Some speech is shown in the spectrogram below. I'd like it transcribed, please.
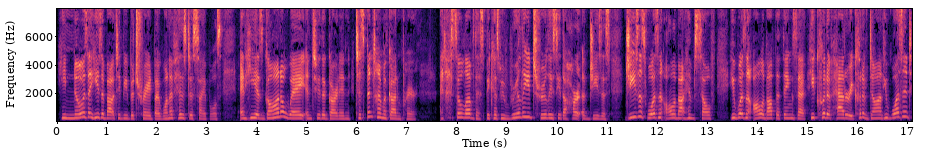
He knows that he's about to be betrayed by one of his disciples, and he has gone away into the garden to spend time with God in prayer. And I so love this because we really truly see the heart of Jesus. Jesus wasn't all about himself. He wasn't all about the things that he could have had or he could have done. He wasn't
